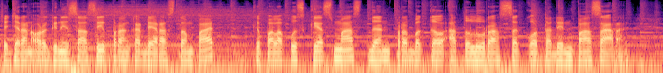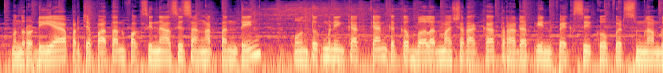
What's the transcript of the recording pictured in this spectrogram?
jajaran organisasi perangkat daerah setempat, kepala puskesmas, dan perbekal atau lurah sekota Denpasar. Menurut dia, percepatan vaksinasi sangat penting untuk meningkatkan kekebalan masyarakat terhadap infeksi COVID-19,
